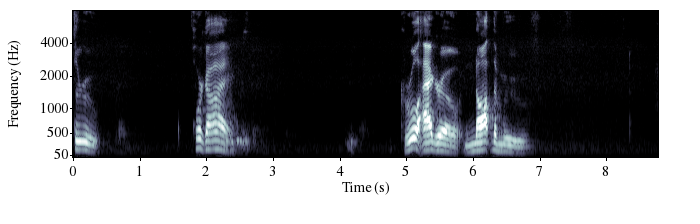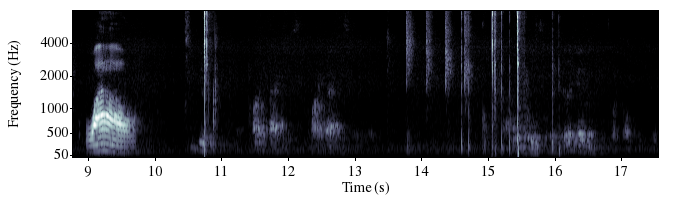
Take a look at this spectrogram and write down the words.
threw. Poor guy. Cruel aggro, not the move. Wow. Demonic Pact is Demonic Pact is still good. Uh, it was, it was really good when Deep Gold was good.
